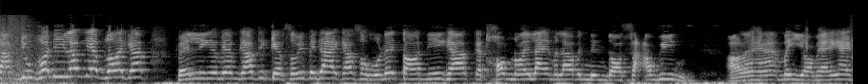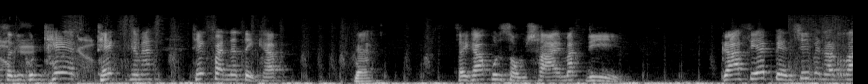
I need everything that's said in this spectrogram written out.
ดักอยู่พอดีแล้วเรียบร้อยครับ เป็นลิงเอมครับที่เก็บสวิตไปได้ครับ ส่งผลได้ตอนนี้ครับ กระท่อมน้อยไล่มาแล้วเป็น1ต่อ3วิน เอาละฮะ ไม่ยอมแพ้ง่ายสวัสดีคุณเทพเทคใช่ไหมเทคแฟนติกครับนะใช่ครับคุณสมชายมักดี กราเซียเปลี่ยนชื่อเป็นอะไร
